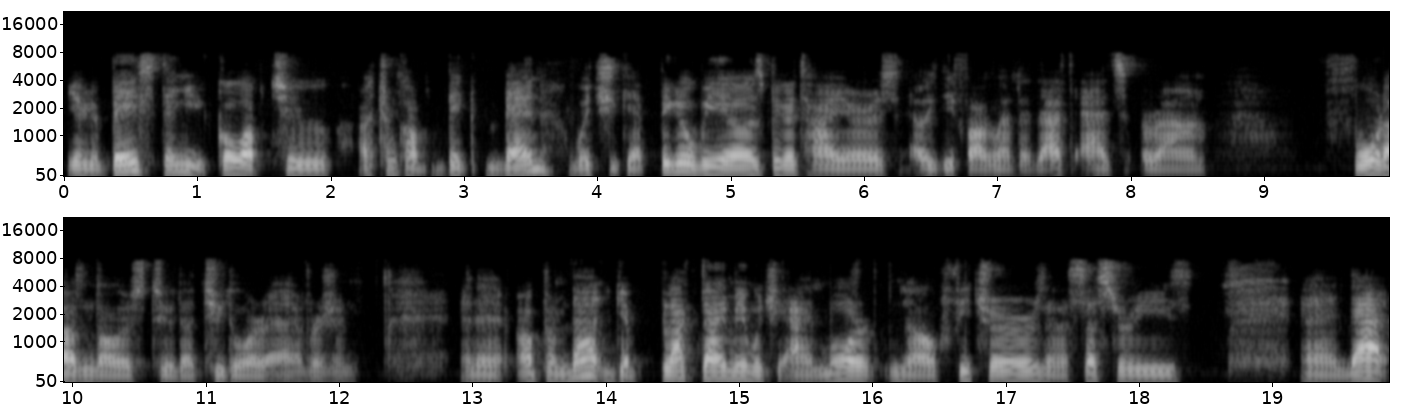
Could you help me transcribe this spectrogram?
You have your base, then you go up to a trim called Big Bend, which you get bigger wheels, bigger tires, LED fog lamps, and that adds around four thousand dollars to the two-door uh, version. And then up from that, you get Black Diamond, which you add more, you know, features and accessories, and that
